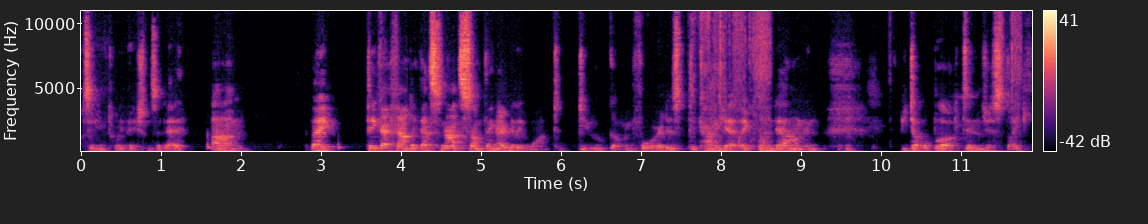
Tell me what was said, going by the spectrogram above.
seeing twenty patients a day. Um, but I think I found like that's not something I really want to do going forward is to kind of get like run down and be double booked and just like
